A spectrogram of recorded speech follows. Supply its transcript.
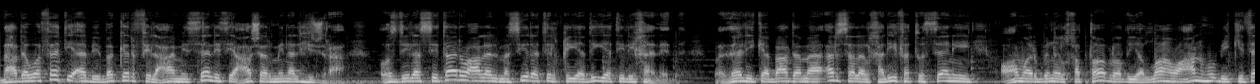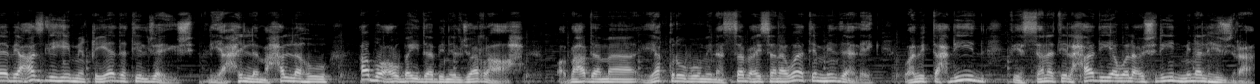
بعد وفاة أبي بكر في العام الثالث عشر من الهجرة، اسدل الستار على المسيرة القيادية لخالد. وذلك بعدما أرسل الخليفة الثاني عمر بن الخطاب رضي الله عنه بكتاب عزله من قيادة الجيش ليحل محله أبو عبيدة بن الجراح وبعدما يقرب من السبع سنوات من ذلك وبالتحديد في السنة الحادية والعشرين من الهجرة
